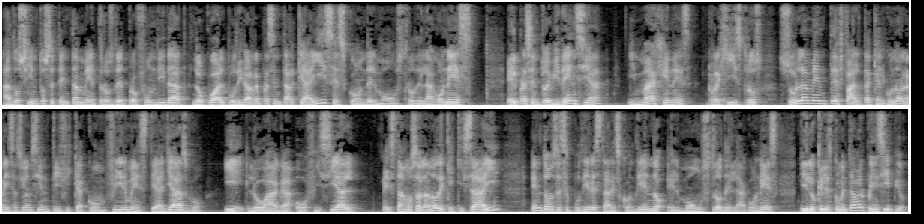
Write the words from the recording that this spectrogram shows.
a 270 metros de profundidad, lo cual pudiera representar que ahí se esconde el monstruo del lago Ness. Él presentó evidencia, imágenes, registros, solamente falta que alguna organización científica confirme este hallazgo y lo haga oficial. Estamos hablando de que quizá ahí entonces se pudiera estar escondiendo el monstruo del lago. Y lo que les comentaba al principio,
